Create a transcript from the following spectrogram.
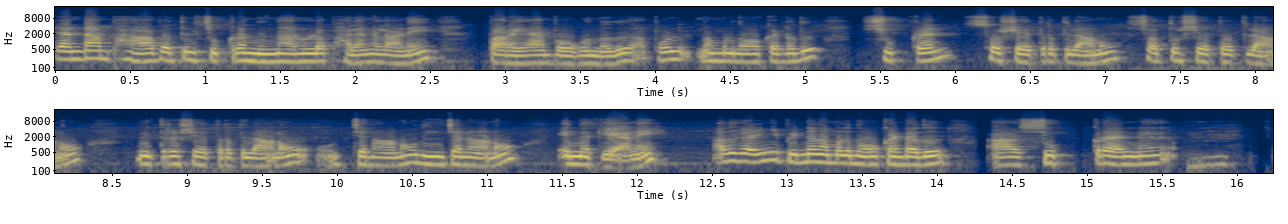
രണ്ടാം ഭാവത്തിൽ ശുക്രൻ നിന്നാനുള്ള ഫലങ്ങളാണ് പറയാൻ പോകുന്നത്. അപ്പോൾ നമ്മൾ നോക്കേണ്ടത് ശുക്രൻ സ്വക്ഷേത്രത്തിലാണോ ശത്രുക്ഷേത്രത്തിലാണോ മിത്രക്ഷേത്രത്തിലാണോ ഉച്ചനാണോ നീചനാണോ എന്നൊക്കെയാണ്. അത് കഴിഞ്ഞ് പിന്നെ നമ്മൾ നോക്കേണ്ടത് ശുക്രന്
